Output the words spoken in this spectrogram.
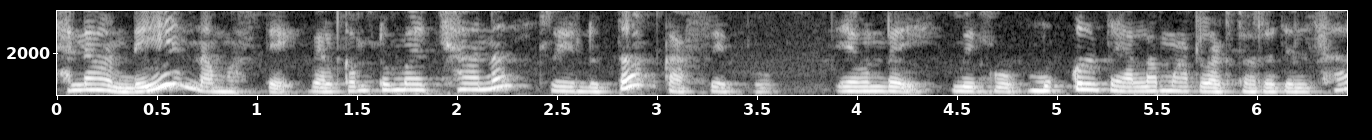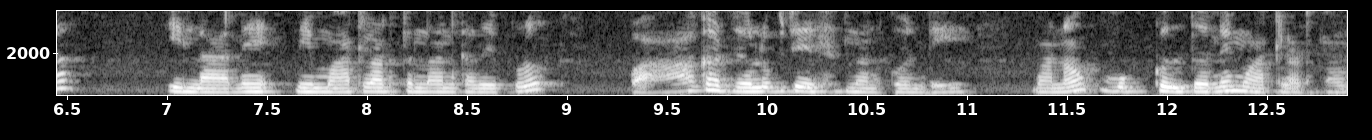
హలో అండి నమస్తే. వెల్కమ్ టు మై ఛానల్ రేణుతో కాసేపు. ఏమండి మీకు ముక్కులతో ఎలా మాట్లాడతారో తెలుసా? ఇలానే నేను మాట్లాడుతున్నాను కదా ఇప్పుడు. బాగా జలుబు చేసింది అనుకోండి మనం ముక్కులతోనే మాట్లాడతాం.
